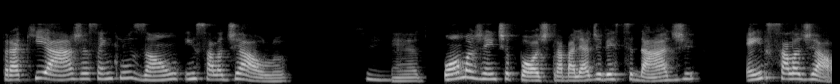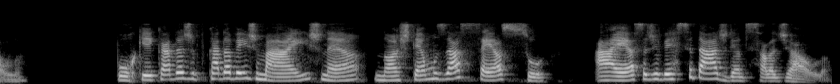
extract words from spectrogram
para que haja essa inclusão em sala de aula. Sim. É, como a gente pode trabalhar diversidade em sala de aula porque cada, cada vez mais né, nós temos acesso a essa diversidade dentro de sala de aula.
